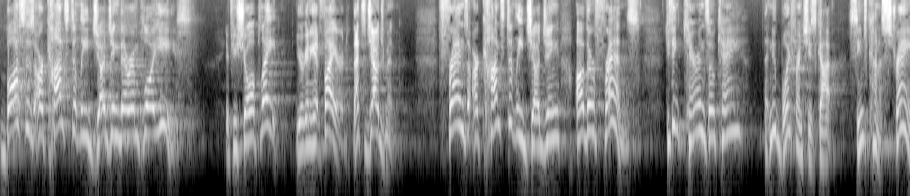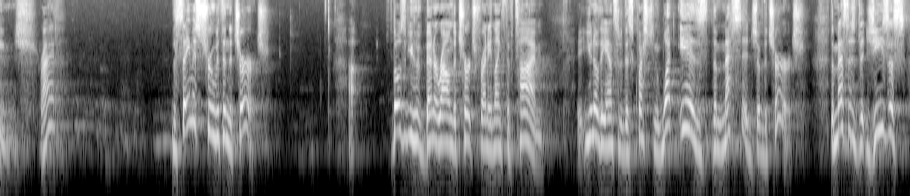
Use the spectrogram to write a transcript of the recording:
Bosses are constantly judging their employees. If you show up late, you're going to get fired. That's judgment. Friends are constantly judging other friends. Do you think Karen's okay? That new boyfriend she's got seems kind of strange, right? The same is true within the church. Uh, those of you who have been around the church for any length of time, you know the answer to this question. What is the message of the church? The message that Jesus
